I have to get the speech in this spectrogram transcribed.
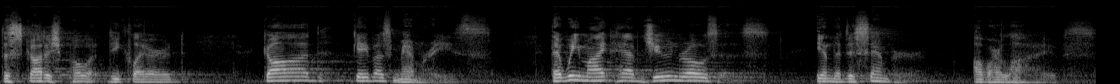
the Scottish poet, declared God gave us memories that we might have June roses in the December of our lives.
